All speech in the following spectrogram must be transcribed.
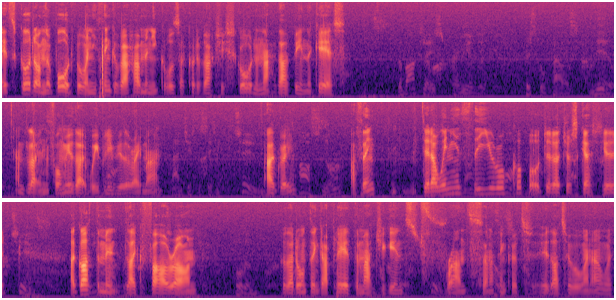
it's good on the board, but when you think about how many goals I could have actually scored and that that being the case. I'm delighted to inform you that we believe you're the right man. I agree. I think did I win you the Euro Cup or did I just get you? I got them in like far on because I don't think I played the match against France, and I think that's that's who we went out with.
